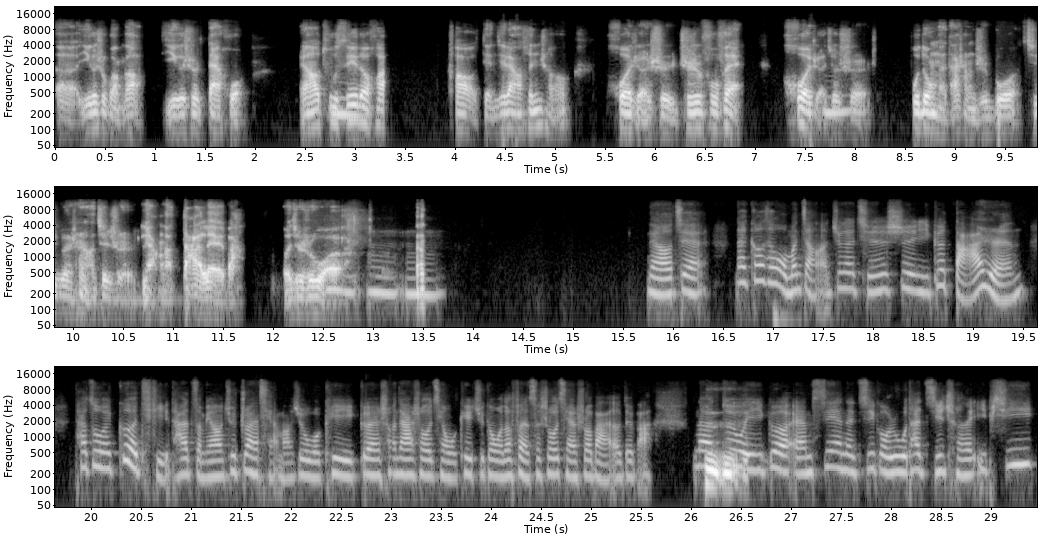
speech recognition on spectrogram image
呃一个是广告，一个是带货，然后 to C 嗯的话靠点击量分成，或者是知识付费，或者就是互动的打赏直播，基本上这是两个大类吧。我就是我，嗯嗯，了解。那刚才我们讲的，这个其实是一个达人，他作为个体，他怎么样去赚钱嘛？就我可以跟商家收钱，我可以去跟我的粉丝收钱，说白了，对吧？那作为一个 MCN 的机构，如果它集成了一批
